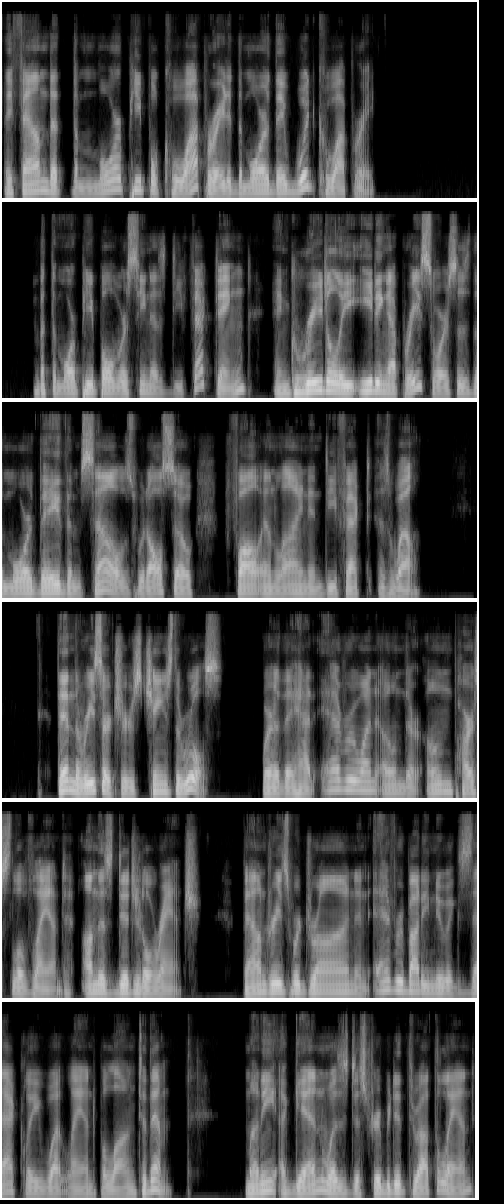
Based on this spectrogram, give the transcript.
They found that the more people cooperated, the more they would cooperate. But the more people were seen as defecting and greedily eating up resources, the more they themselves would also fall in line and defect as well. Then the researchers changed the rules where they had everyone own their own parcel of land on this digital ranch. Boundaries were drawn, and everybody knew exactly what land belonged to them. Money, again, was distributed throughout the land,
